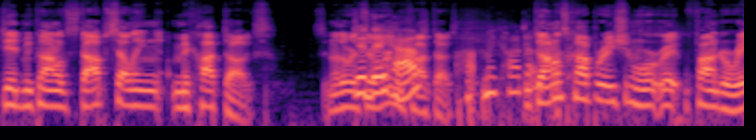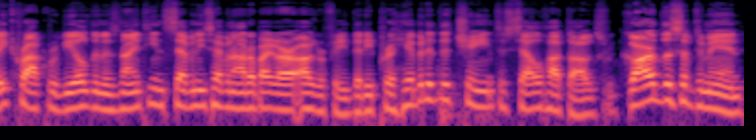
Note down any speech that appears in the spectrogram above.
did McDonald's stop selling McHot dogs? In other words, Did there they were have McHot dogs. hot dogs? McDonald's Corporation founder Ray Kroc revealed in his 1977 autobiography that he prohibited the chain to sell hot dogs regardless of demand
